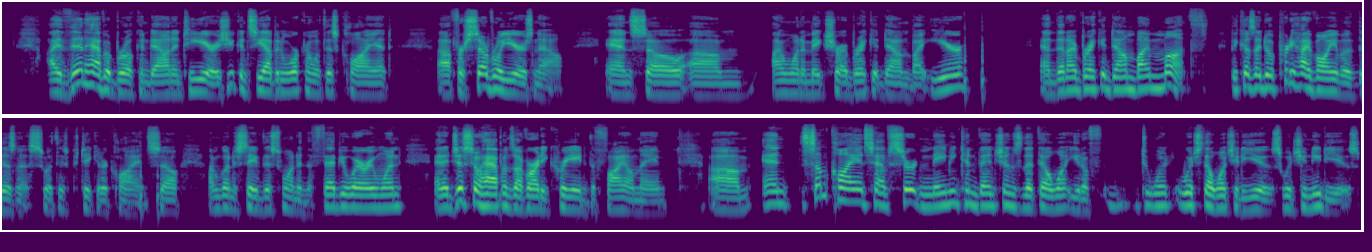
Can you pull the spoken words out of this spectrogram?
I then have it broken down into years. You can see I've been working with this client uh, for several years now. And so um, I want to make sure I break it down by year, and then I break it down by month because I do a pretty high volume of business with this particular client. So I'm going to save this one in the February one. And it just so happens I've already created the file name. Um, and some clients have certain naming conventions that they'll want you to, to, which they'll want you to use, which you need to use.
